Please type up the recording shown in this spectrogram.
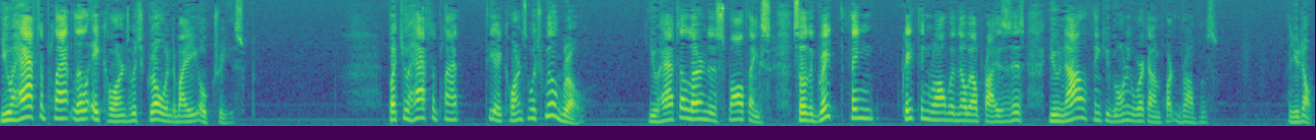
You have to plant little acorns which grow into mighty oak trees. But you have to plant the acorns which will grow. You have to learn the small things. So the great thing, great thing wrong with Nobel Prizes is you now think you can only work on important problems. And you don't.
